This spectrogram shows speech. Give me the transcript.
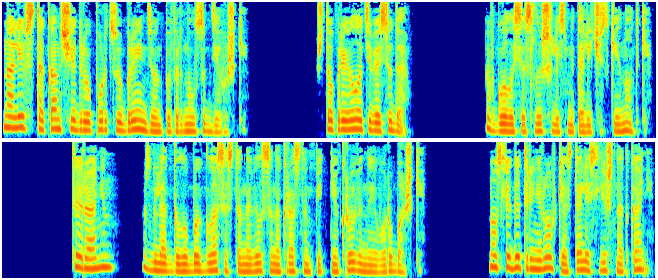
Налив в стакан щедрую порцию бренди, он повернулся к девушке. «Что привело тебя сюда?» В голосе слышались металлические нотки. «Ты ранен?» Взгляд голубых глаз остановился на красном пятне крови на его рубашке но следы тренировки остались лишь на ткани.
